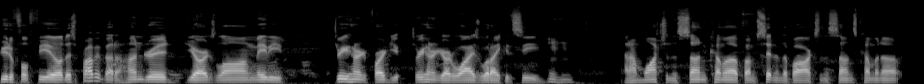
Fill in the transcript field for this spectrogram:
beautiful field. It's probably about 100 yards long, maybe 300 yard, 300 yard wide is what I could see. Mhm. And I'm watching the sun come up. I'm sitting in the box, and the sun's coming up.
